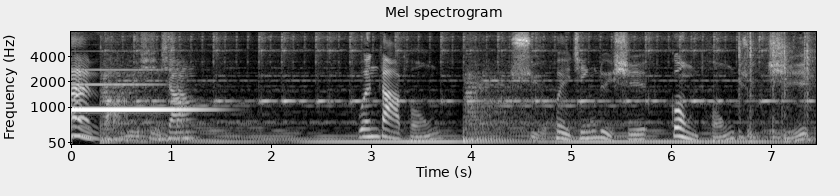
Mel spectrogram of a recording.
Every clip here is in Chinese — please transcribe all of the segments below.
案法律信箱，温大同、许慧晶律师共同主持。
